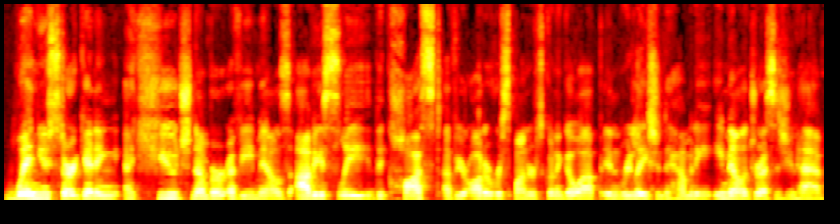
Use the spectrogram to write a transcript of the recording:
when you start getting a huge number of emails, obviously the cost of your autoresponder going to go up in relation to how many email addresses you have.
